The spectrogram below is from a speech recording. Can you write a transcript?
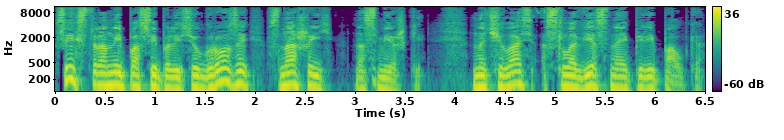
С их стороны посыпались угрозы, с нашей насмешки. Началась словесная перепалка.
